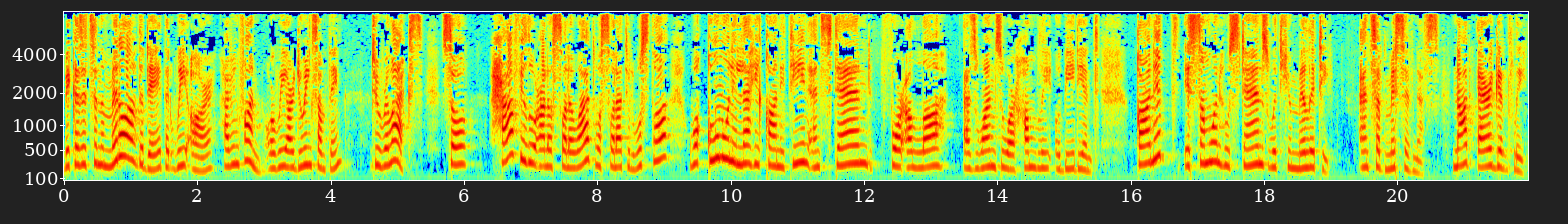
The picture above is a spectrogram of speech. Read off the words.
Because it's in the middle of the day that we are having fun or we are doing something to relax. So, حافظوا على الصلوات والصلاة الوسطى وقوموا لله قانتين and stand for Allah as ones who are humbly obedient. Qanit is someone who stands with humility and submissiveness, not arrogantly,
